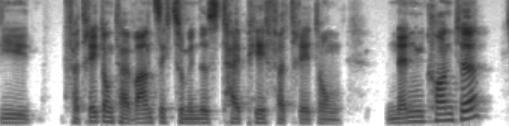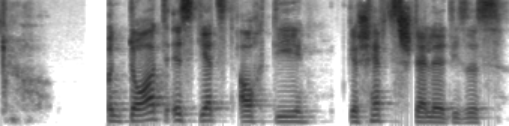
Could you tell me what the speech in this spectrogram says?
die Vertretung Taiwans sich zumindest Taipei-Vertretung nennen konnte. Und dort ist jetzt auch die Geschäftsstelle dieses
